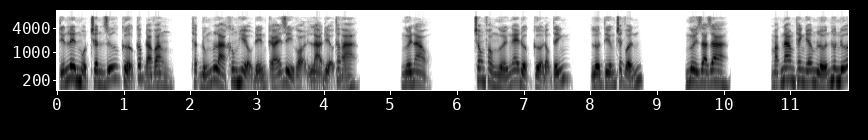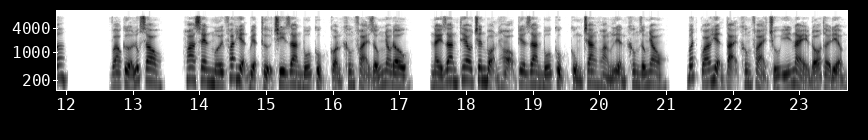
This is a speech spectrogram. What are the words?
tiến lên một chân giữ cửa cấp đá văng, thật đúng là không hiểu đến cái gì gọi là điệu thấp A. Người nào? Trong phòng người nghe được cửa động tĩnh, lớn tiếng chất vấn. Người ra ra. Mạc Nam thanh âm lớn hơn nữa. Vào cửa lúc sau, Hoa Sen mới phát hiện biệt thự chi gian bố cục còn không phải giống nhau đâu. Này gian theo chân bọn họ kia gian bố cục cùng trang hoàng liền không giống nhau, bất quá hiện tại không phải chú ý này đó thời điểm.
